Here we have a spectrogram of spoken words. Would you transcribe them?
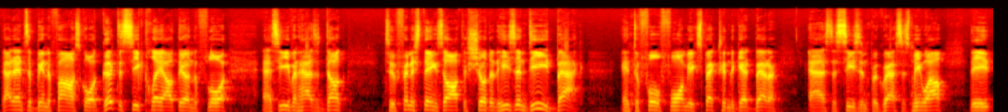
That ends up being the final score. Good to see Klay out there on the floor as he even has a dunk to finish things off to show that he's indeed back into full form. You expect him to get better as the season progresses. Meanwhile, the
